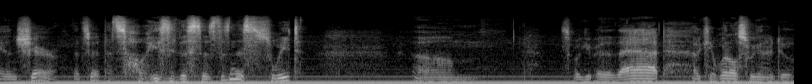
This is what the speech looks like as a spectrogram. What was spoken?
and share. That's it. That's how easy this is. Isn't this sweet? Um, so we'll get rid of that. Okay, what else are we going to do?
